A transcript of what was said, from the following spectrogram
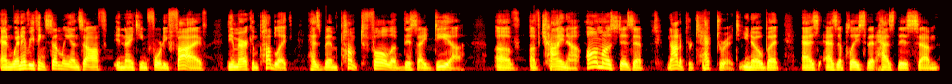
And when everything suddenly ends off in 1945, the American public has been pumped full of this idea of of China almost as a not a protectorate, you know, but as as a place that has this um,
